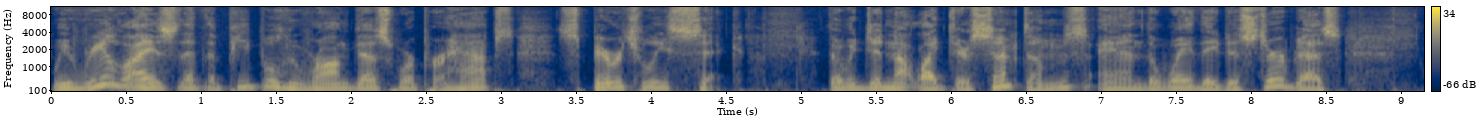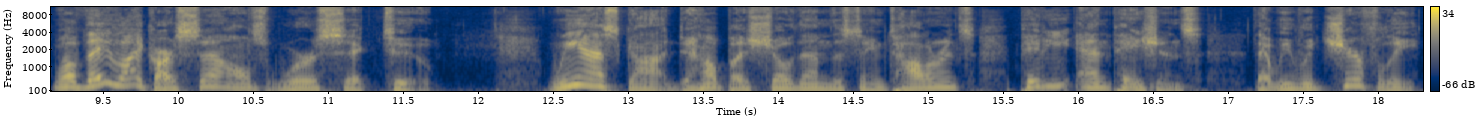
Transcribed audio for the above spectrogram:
we realized that the people who wronged us were perhaps spiritually sick. Though we did not like their symptoms and the way they disturbed us, well, they, like ourselves, were sick too. We ask God to help us show them the same tolerance, pity, and patience that we would cheerfully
